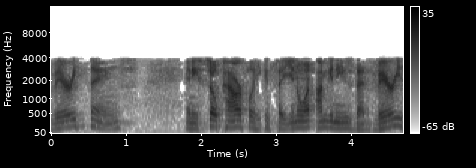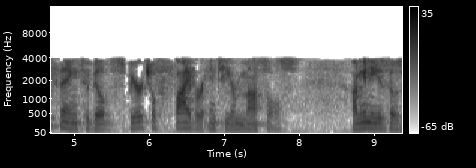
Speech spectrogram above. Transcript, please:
very things and he's so powerful, he can say, you know what, I'm going to use that very thing to build spiritual fiber into your muscles. I'm going to use those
